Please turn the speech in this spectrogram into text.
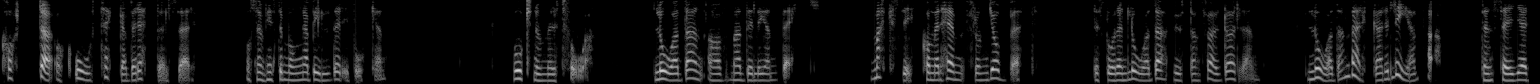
korta och otäcka berättelser och sen finns det många bilder i boken. Bok nummer två Lådan av Madeleine Bäck. Maxi kommer hem från jobbet. Det står en låda utanför dörren. Lådan verkar leva. Den säger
